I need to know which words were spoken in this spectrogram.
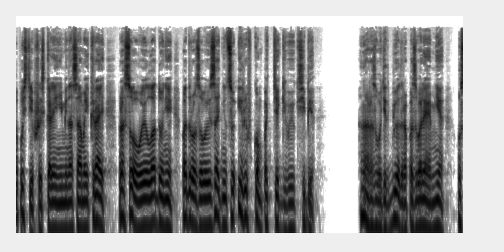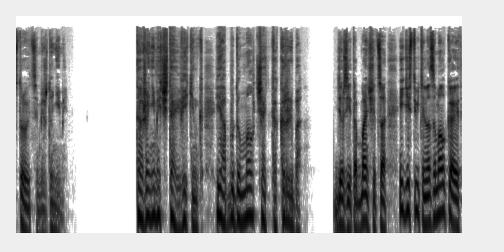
Опустившись коленями на самый край, просовываю ладони под розовую задницу и рывком подтягиваю к себе. Она разводит бедра, позволяя мне устроиться между ними. «Даже не мечтай, викинг, я буду молчать, как рыба», дерзит обманщица и действительно замолкает,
